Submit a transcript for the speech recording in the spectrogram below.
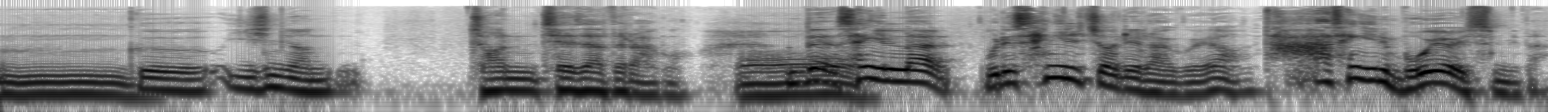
음. 그 20년 전 제자들하고. 오. 근데 생일날 우리 생일절이라고요. 다 생일이 모여 있습니다.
